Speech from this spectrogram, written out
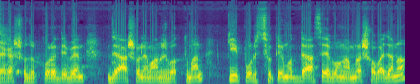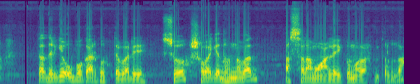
দেখার সুযোগ করে দিবেন যে আসলে মানুষ বর্তমান কি পরিস্থিতির মধ্যে আছে এবং আমরা সবাই যেন তাদেরকে উপকার করতে পারি। সো সবাইকে ধন্যবাদ। আসসালামু আলাইকুম রহমতুল্লাহ।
